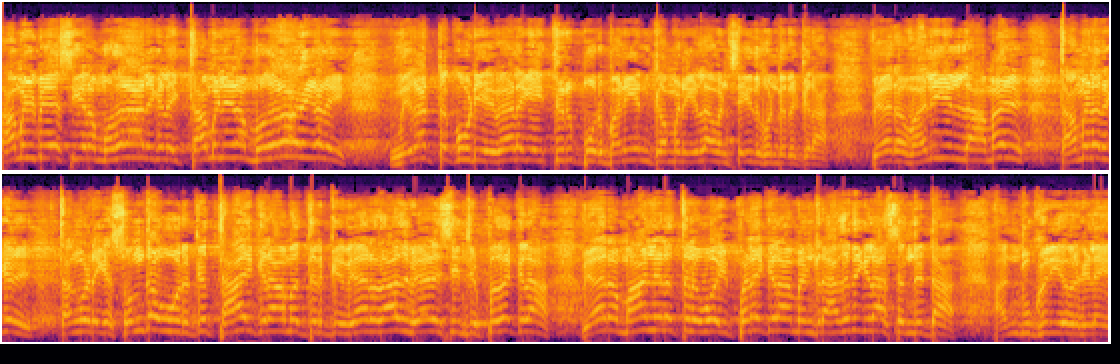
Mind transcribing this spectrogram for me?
தமிழ் பேசுகிற முதலாளிகளை தமிழின முதலாளிகளை மிரட்டக்கூடிய வேலையை திருப்பூர் மணியன் கம்பெனியில் அவன் செய்து கொண்டிருக்கிறான். வேற வழி இல்லாமல் தமிழர்கள் தங்களுடைய சொந்த ஊருக்கு தாய் கிராமத்திற்கு வேற ஏதாவது வேலை செஞ்சு பிழைக்கலாம் வேற மாநிலத்தில் போய் பிழைக்கலாம் என்று அகதிகளா சென்றுட்டான். அன்புக்குரியவர்களே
